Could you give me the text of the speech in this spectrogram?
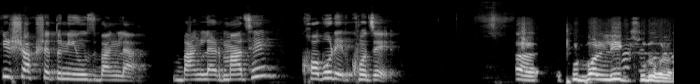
কৃষক সেতু নিউজ বাংলা। বাংলার মাঝে খবরের খোঁজে। ফুটবল লিগ শুরু হলো।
